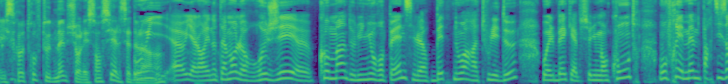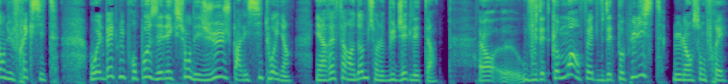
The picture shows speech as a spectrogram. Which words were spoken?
Ils se retrouvent tout de même sur l'essentiel, ces deux-là. Oui, hein. ah oui, alors et notamment leur rejet euh, commun de l'Union européenne, c'est leur bête noire à tous les deux. Welbeck est absolument contre. Onfray est même partisan du Frexit. Welbeck lui propose l'élection des juges par les citoyens et un référendum sur le budget de l'État. Alors, euh, vous êtes comme moi en fait, vous êtes populiste, lui lance Onfray.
